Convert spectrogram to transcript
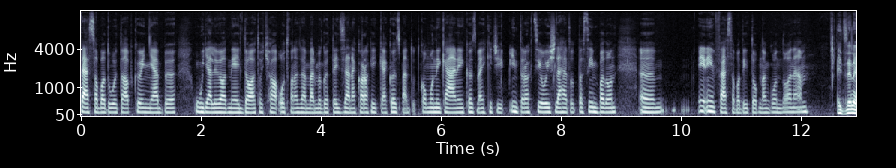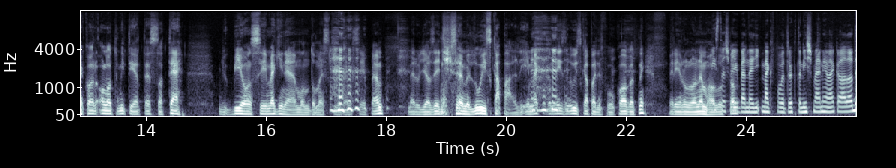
felszabadultabb, könnyebb úgy előadni egy dalt, hogyha ott van az ember mögött egy zenekar, akikkel közben tud kommunikálni, közben egy kicsi interakció is lehet ott a színpadon. Én, én felszabadítóbbnak gondolnám. Egy zenekar alatt mit értesz a te mondjuk Beyoncé, megint elmondom ezt kérem szépen, mert ugye az egyik szem Luis Capaldi. Én meg fogom nézni, Luis capaldi fogok hallgatni, mert én róla nem hallottam. Biztos vagyok benne, hogy meg fogod rögtön ismerni, ha meghallod.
